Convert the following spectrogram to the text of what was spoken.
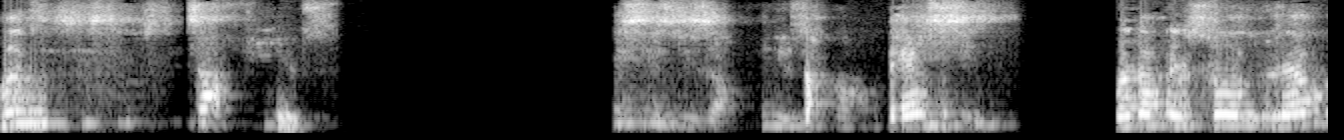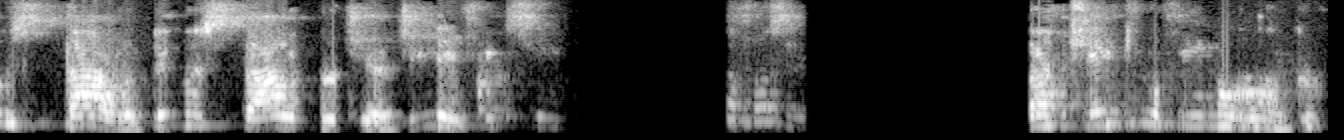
Mas existem os desafios. Esses desafios acontecem quando a pessoa leva um estalo, tem um estalo do dia a dia e fala assim: para que, que eu vim no mundo?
